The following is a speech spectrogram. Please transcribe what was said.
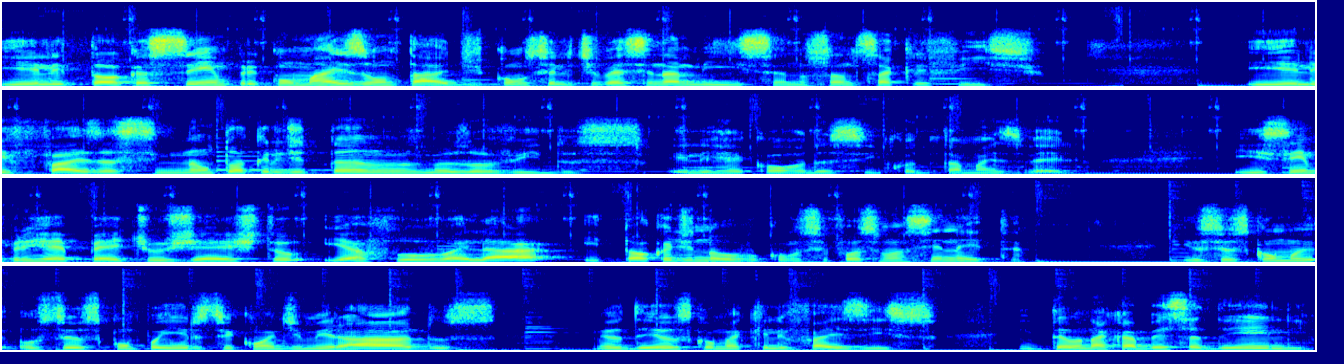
E ele toca sempre com mais vontade, como se ele estivesse na missa, no santo sacrifício. E ele faz assim: Não tô acreditando nos meus ouvidos. Ele recorda assim quando tá mais velho. E sempre repete o gesto, e a flor vai lá e toca de novo, como se fosse uma sineta. E os seus, os seus companheiros ficam admirados. Meu Deus, como é que ele faz isso? Então, na cabeça dele,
